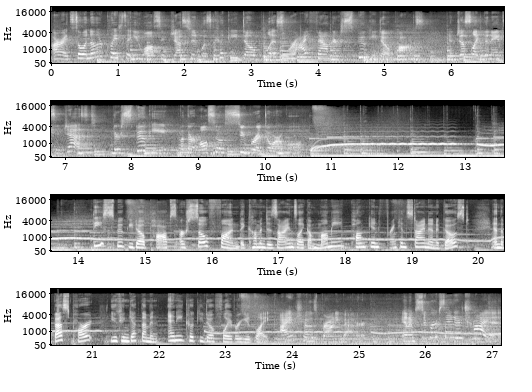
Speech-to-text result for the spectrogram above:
Alright, so another place that you all suggested was Cookie Dough Bliss, where I found their spooky dough pops. And just like the name suggests, they're spooky, but they're also super adorable. These spooky dough pops are so fun. They come in designs like a mummy, pumpkin, Frankenstein, and a ghost. And the best part, you can get them in any cookie dough flavor you'd like. I chose brownie batter, and I'm super excited to try it.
